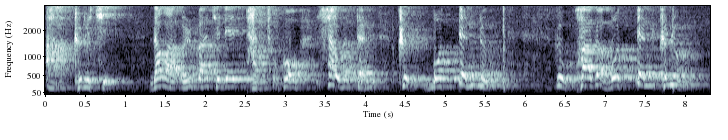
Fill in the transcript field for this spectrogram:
아, 그렇지. 나와 얼마 전에 다투고 싸웠던 그 못된 놈, 그 화가 못된 그놈,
